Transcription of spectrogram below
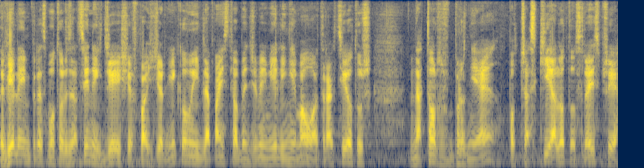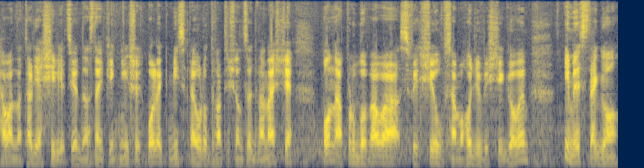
Wiele imprez motoryzacyjnych dzieje się w październiku i dla Państwa będziemy mieli niemało atrakcji. Otóż na tor w Brnie podczas Kia Lotus Race przyjechała Natalia Siwiec, jedna z najpiękniejszych Polek, Miss Euro 2012. Ona próbowała swych sił w samochodzie wyścigowym i my z tego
